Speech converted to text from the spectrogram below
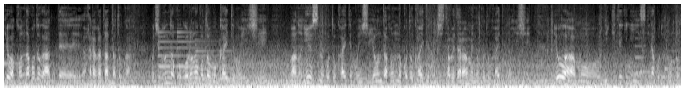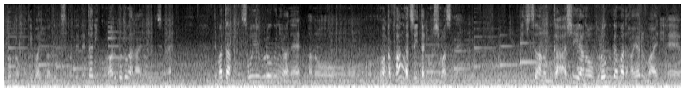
今日はこんなことがあって腹が立ったとか自分の心のことも書いてもいいしまあ、あのニュースのことを書いてもいいし読んだ本のことを書いてもいいし食べたラーメンのことを書いてもいいし要はもう日記的に好きなことをどんどんどんどん書けばいいわけですのでネタに困ることがないわけですよね。でまたそういうブログにはね、あのなんかファンがついたりもしますね。で実はあの昔あのブログがまだ流行る前にね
